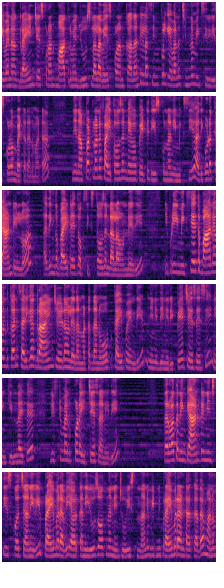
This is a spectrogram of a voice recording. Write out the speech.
ఏవైనా గ్రైండ్ చేసుకోవడానికి మాత్రమే జ్యూస్లు అలా వేసుకోవడానికి కాదంటే ఇలా సింపుల్గా ఏమైనా చిన్న మిక్సీలు తీసుకోవడం బెటర్ అనమాట నేను అప్పట్లోనే ఫైవ్ థౌజండ్ ఏమో పెట్టి తీసుకున్నాను ఈ మిక్సీ అది కూడా క్యాంటీన్లో అది ఇంకా బయట అయితే ఒక సిక్స్ థౌజండ్ అలా ఉండేది. ఇప్పుడు ఈ మిక్సీ అయితే బాగానే ఉంది కానీ సరిగా గ్రైండ్ చేయడం లేదనమాట. దాని ఓపిక అయిపోయింది. నేను దీన్ని రిపేర్ చేసేసి నేను కింద అయితే లిఫ్ట్ మెన్కి కూడా ఇచ్చేసాను ఇది. తర్వాత నేను క్యాంటీన్ నుంచి తీసుకొచ్చాను ఇవి. ప్రైమర్ అవి ఎవరికైనా యూజ్ అవుతుందని నేను చూపిస్తున్నాను. వీటిని ప్రైమర్ అంటారు కదా మనం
